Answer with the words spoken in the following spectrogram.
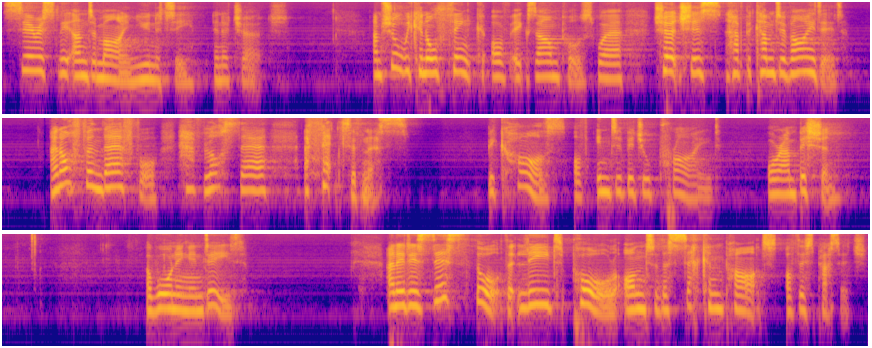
seriously undermine unity in a church. I'm sure we can all think of examples where churches have become divided and often, therefore, have lost their effectiveness because of individual pride or ambition. A warning indeed. And it is this thought that leads Paul on to the second part of this passage.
